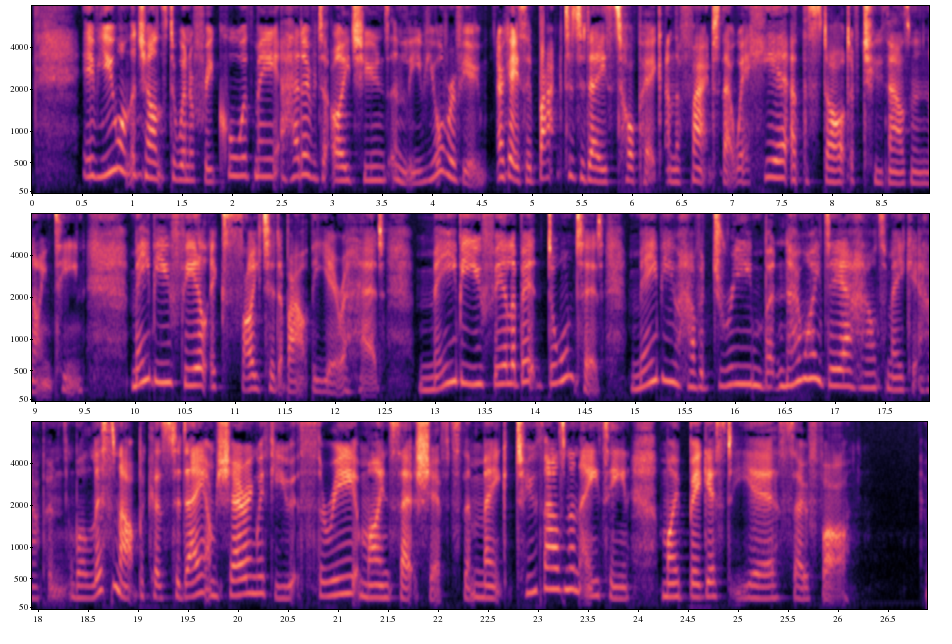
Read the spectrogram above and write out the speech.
If you want the chance to win a free call with me, head over to iTunes and leave your review. Okay, so back to today's topic and the fact that we're here at the start of 2019. Maybe you feel excited about the year ahead. Maybe you feel a bit daunted. Maybe you have a dream but no idea how to make it happen. Well, listen up because today I'm sharing with you three mindset shifts that make 2018 my biggest year so far.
